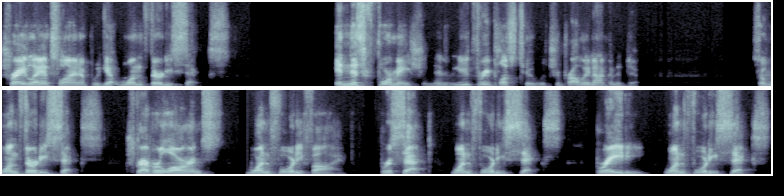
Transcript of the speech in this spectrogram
Trey Lance lineup, we get 136 in this formation. You three plus two, which you're probably not going to do. So 136. Trevor Lawrence, 145. Brissett, 146. Brady, 146.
